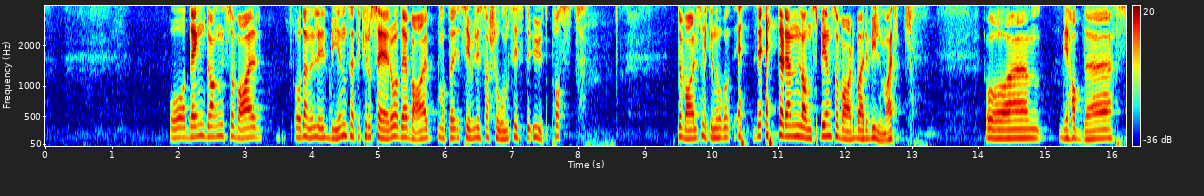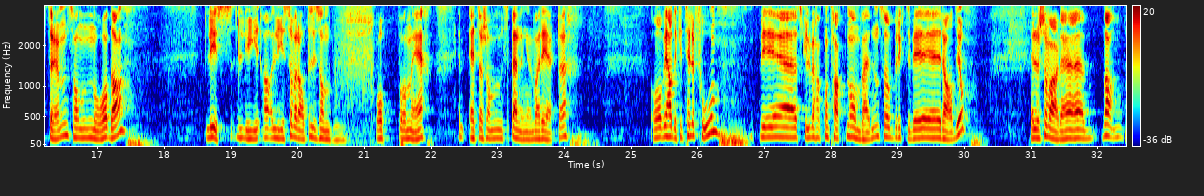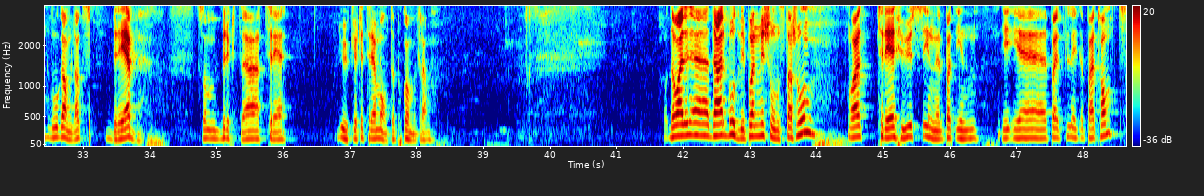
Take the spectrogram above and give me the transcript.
Og den gang så var Og denne lille byen som heter Crucero, det var på en måte sivilisasjonens siste utpost. Det var liksom ikke noe etter, etter den landsbyen så var det bare villmark. Og um, vi hadde strøm sånn nå og da. Lys, ly, lyset var alltid litt sånn opp og ned ettersom spenningen varierte. Og vi hadde ikke telefon. vi, skulle vi ha kontakt med omverdenen, så brukte vi radio. Eller så var det god gammeldags brev, som brukte tre uker til tre måneder på å komme fram. Var, eh, der bodde vi på en misjonsstasjon. Det var tre hus inne på et, inn, i, i, på et, på et tomt.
